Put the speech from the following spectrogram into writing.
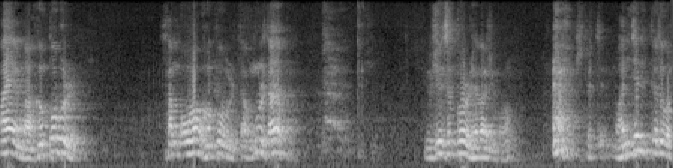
아예 막 헌법을 삼공하고 헌법을 딱 문을 닫았고 유신 선포를 해가지고 완전히 뜯어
